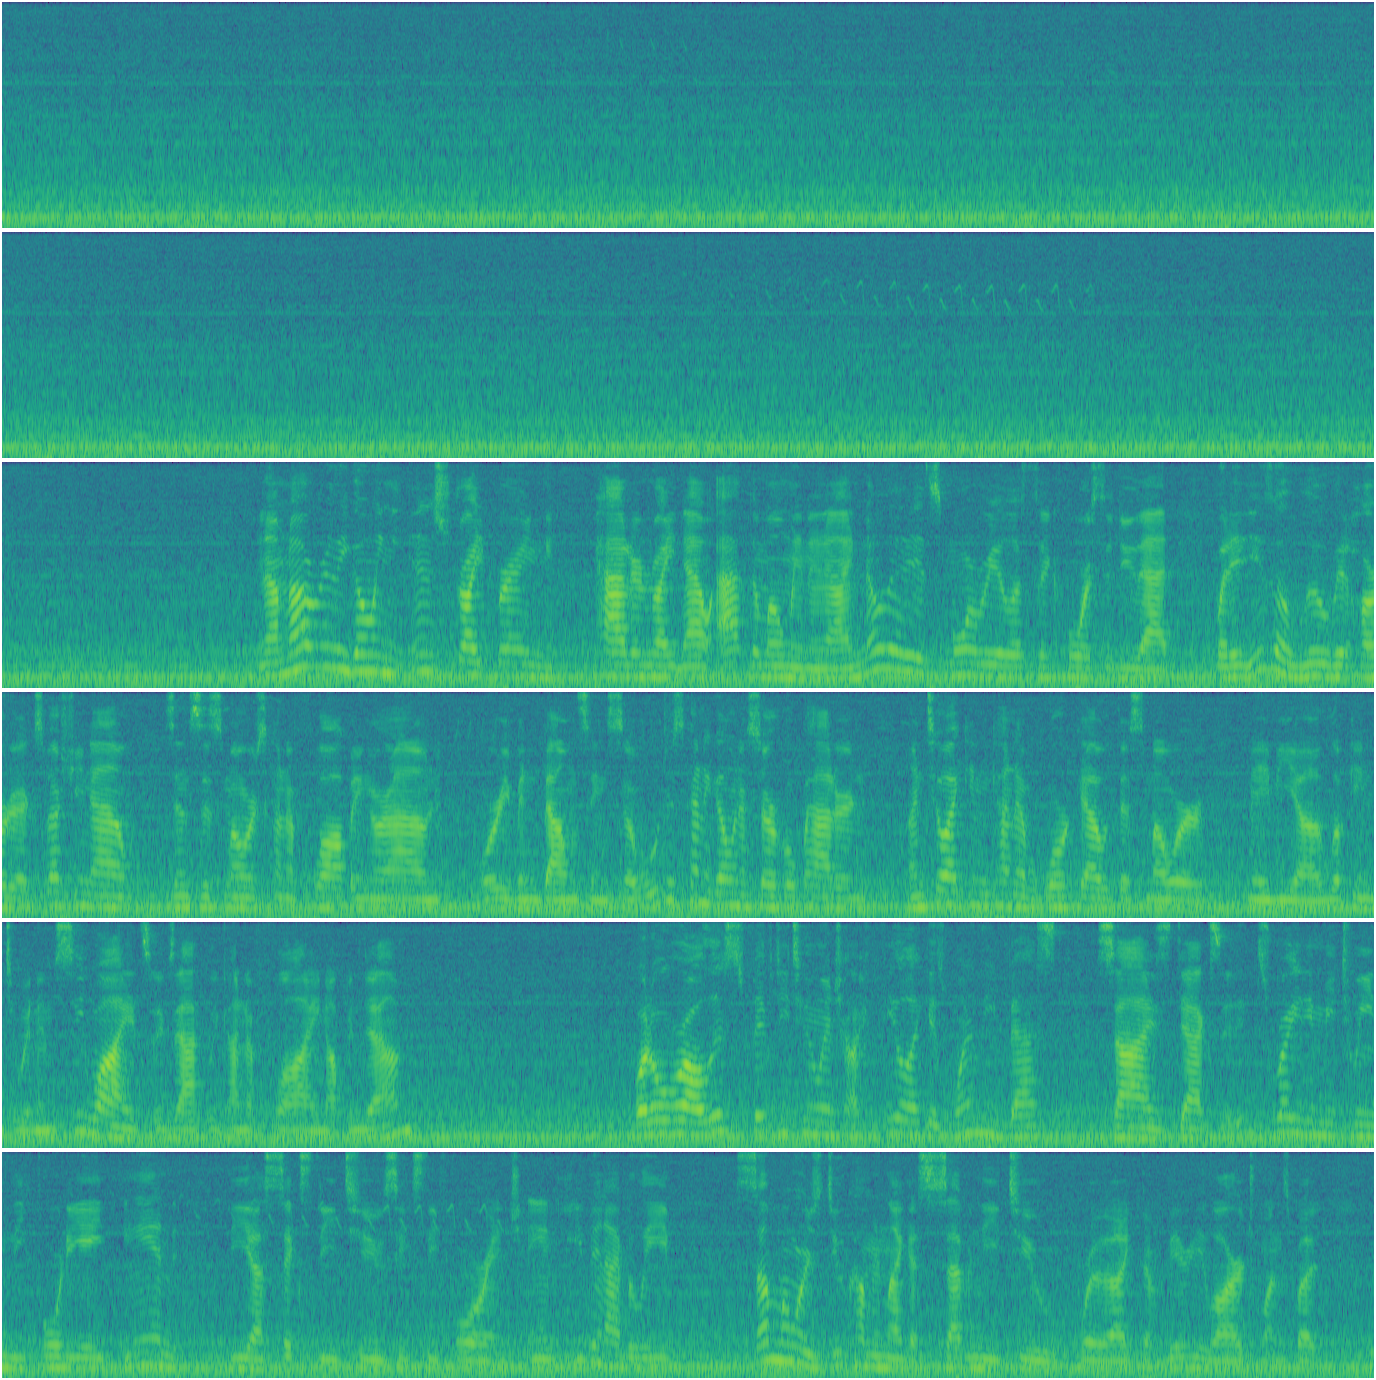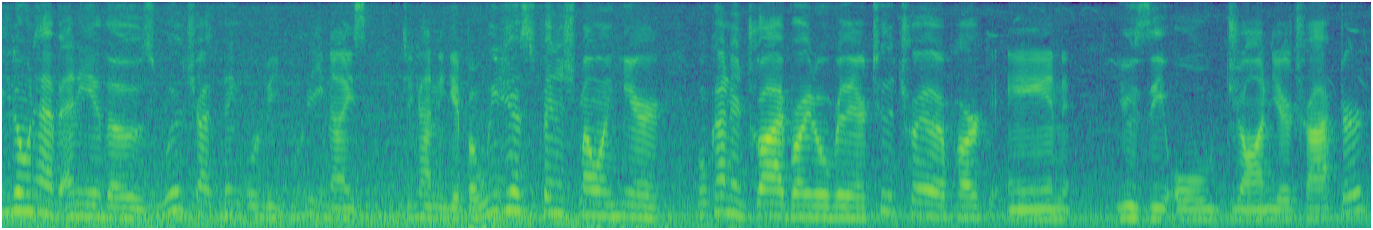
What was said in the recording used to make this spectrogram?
I'm not really going in a stripe bearing pattern right now at the moment and I know that it's more realistic for us to do that but it is a little bit harder especially now since this mower is kind of flopping around or even bouncing. So we'll just kind of go in a circle pattern until I can kind of work out this mower maybe uh, look into it and see why it's exactly kind of flying up and down. But overall this 52 inch I feel like is one of the best size decks. It's right in between the 48 and the uh, 62, 64 inch, and even I believe some mowers do come in like a 72 for like the very large ones, but we don't have any of those, which I think would be pretty nice to kind of get. But we just finished mowing here. We'll kind of drive right over there to the trailer park and use the old John Deere tractor.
